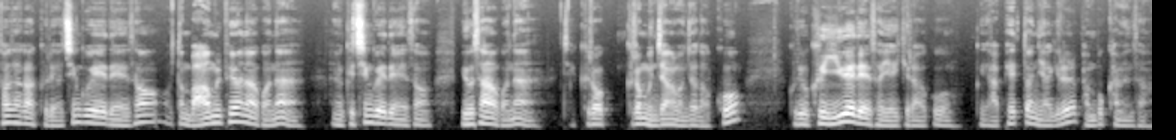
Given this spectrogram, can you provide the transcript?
서사가 그래요. 친구에 대해서 어떤 마음을 표현하거나 그 친구에 대해서 묘사하거나 그런 그런 문장을 먼저 넣고 그리고 그 이유에 대해서 얘기를 하고 그 앞에 했던 이야기를 반복하면서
